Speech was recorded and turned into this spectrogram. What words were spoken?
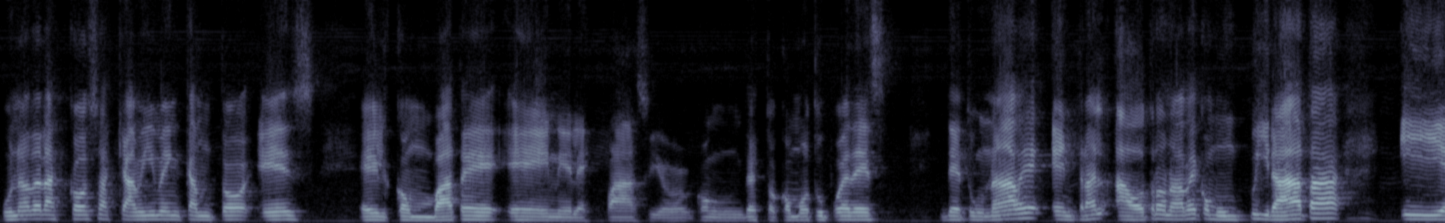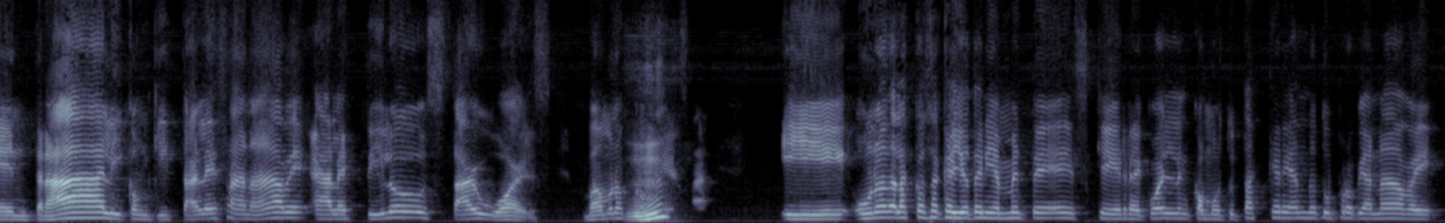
Una de las cosas que a mí me encantó es el combate en el espacio, con de esto, cómo tú puedes de tu nave entrar a otra nave como un pirata y entrar y conquistar esa nave al estilo Star Wars. Vámonos con Ujú. esa. Y una de las cosas que yo tenía en mente es que recuerden, como tú estás creando tu propia nave,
